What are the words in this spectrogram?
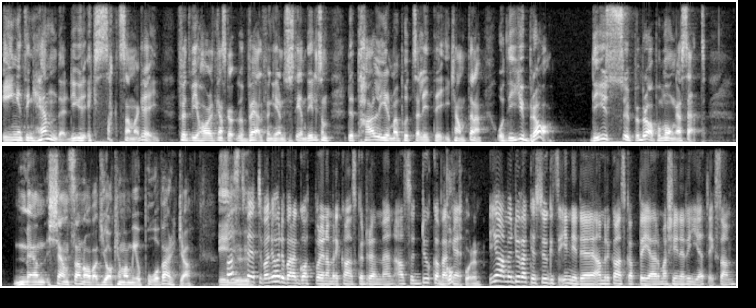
ingenting händer. Det är ju exakt samma grej. För att vi har ett ganska välfungerande system. Det är liksom detaljer man putsar lite i kanterna. Och det är ju bra. Det är ju superbra på många sätt. Men känslan av att jag kan vara med och påverka är Fast ju... vet du vad, nu har du bara gått på den amerikanska drömmen. Alltså, du kan verkligen, Gått på den? Ja, men du verkar sugits in i det amerikanska PR-maskineriet. Liksom.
